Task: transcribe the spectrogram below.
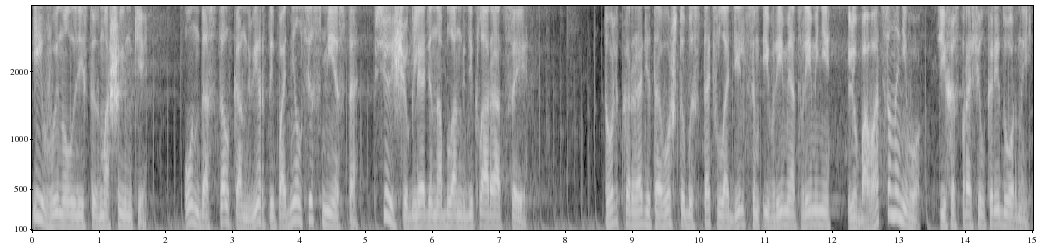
и вынул лист из машинки. Он достал конверт и поднялся с места, все еще глядя на бланк декларации. «Только ради того, чтобы стать владельцем и время от времени любоваться на него?» – тихо спросил коридорный.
